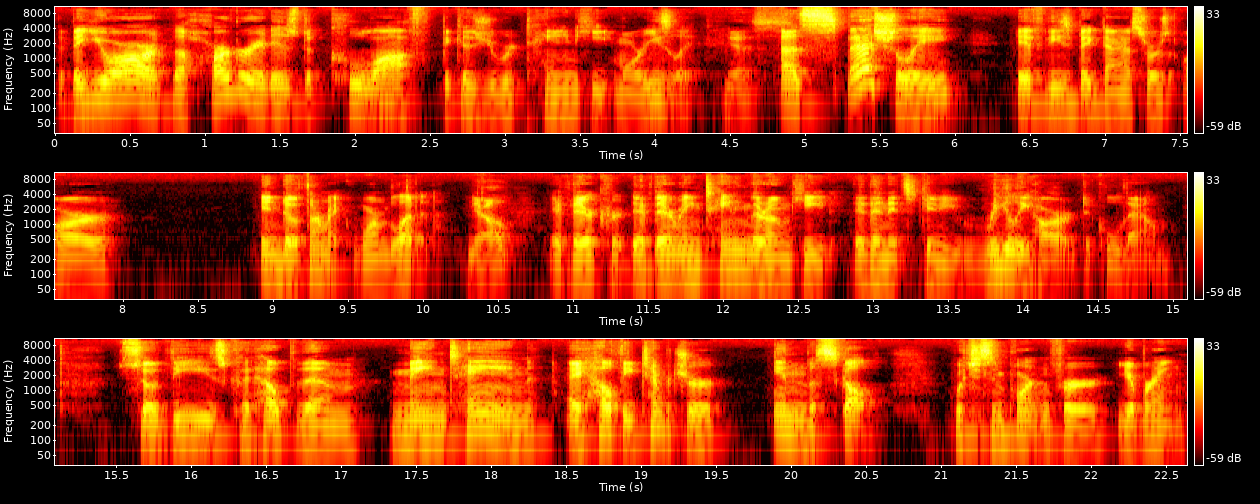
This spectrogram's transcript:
The bigger you are, the harder it is to cool off because you retain heat more easily. Yes. Especially if these big dinosaurs are endothermic, warm-blooded. yep. If they're if they're maintaining their own heat, then it's going to be really hard to cool down. So these could help them maintain a healthy temperature in the skull, which is important for your brain.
